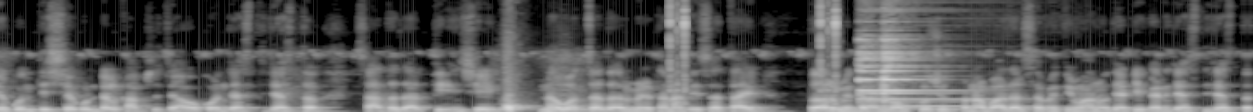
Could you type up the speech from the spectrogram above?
एकोणतीसशे क्विंटल कापसाचे आवक जास्तीत जास्त सात हजार तीनशे नव्वदचा दर मिळताना दिसत आहे. तर मित्रांनो कृषी उत्पन्न बाजार समिती मानव त्या ठिकाणी जास्तीत जास्त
